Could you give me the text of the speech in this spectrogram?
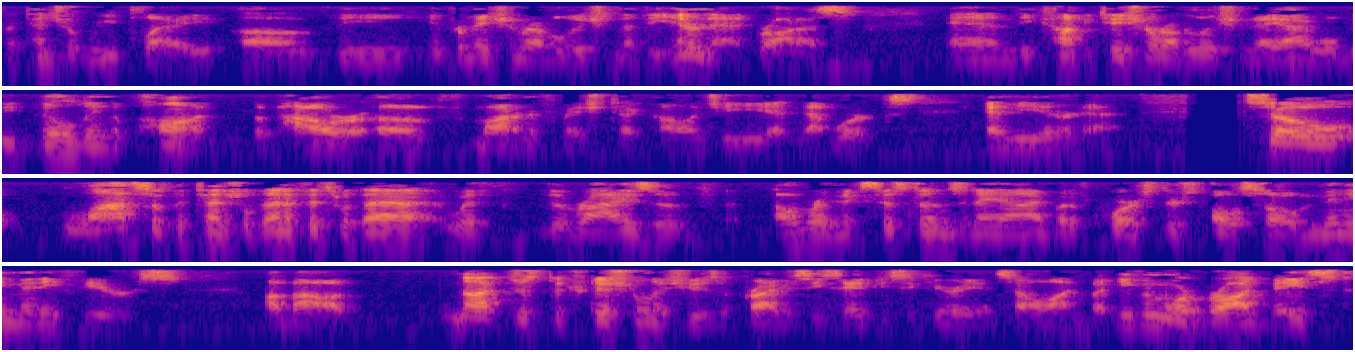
potential replay of the information revolution that the internet brought us. And the computational revolution in AI will be building upon the power of modern information technology and networks and the internet. So lots of potential benefits with that, with the rise of algorithmic systems and AI. But of course, there's also many, many fears about not just the traditional issues of privacy, safety, security, and so on, but even more broad-based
